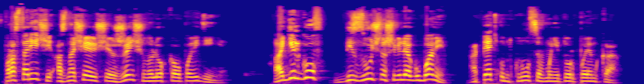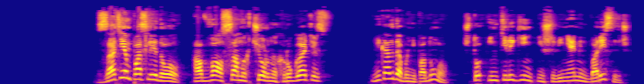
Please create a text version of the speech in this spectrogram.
в просторечии означающее женщину легкого поведения. А Гильгоф, беззвучно шевеля губами, опять уткнулся в монитор ПМК. Затем последовал обвал самых черных ругательств. Никогда бы не подумал, что интеллигентнейший Вениамин Борисович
